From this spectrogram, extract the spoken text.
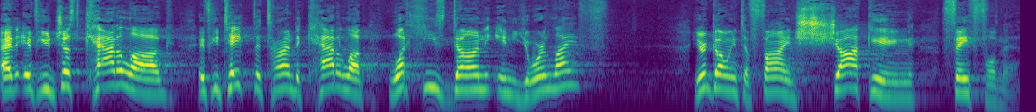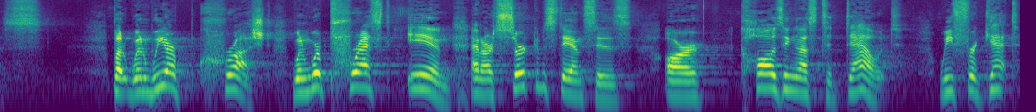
And if you just catalog, if you take the time to catalog what He's done in your life, you're going to find shocking faithfulness. But when we are crushed, when we're pressed in, and our circumstances are causing us to doubt, we forget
